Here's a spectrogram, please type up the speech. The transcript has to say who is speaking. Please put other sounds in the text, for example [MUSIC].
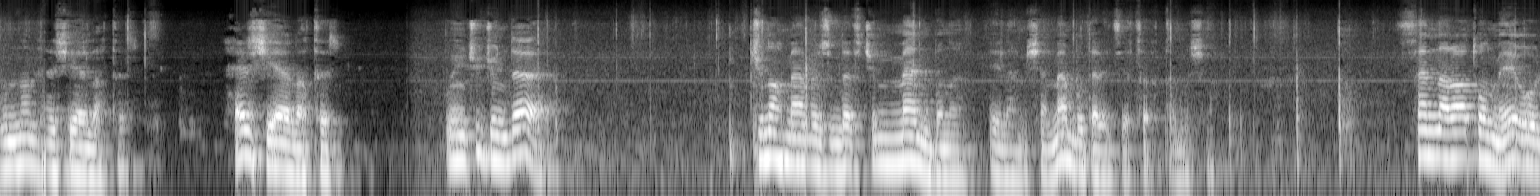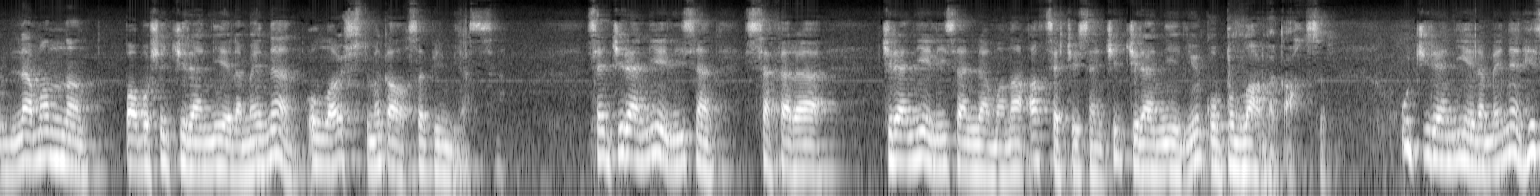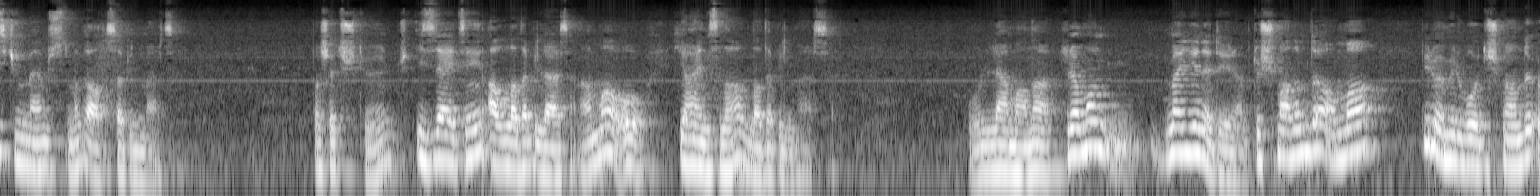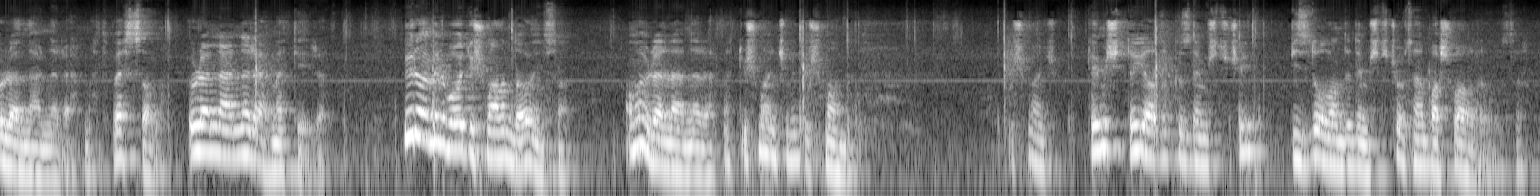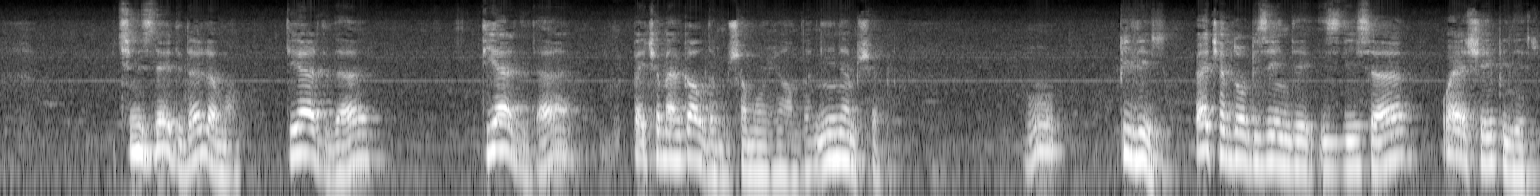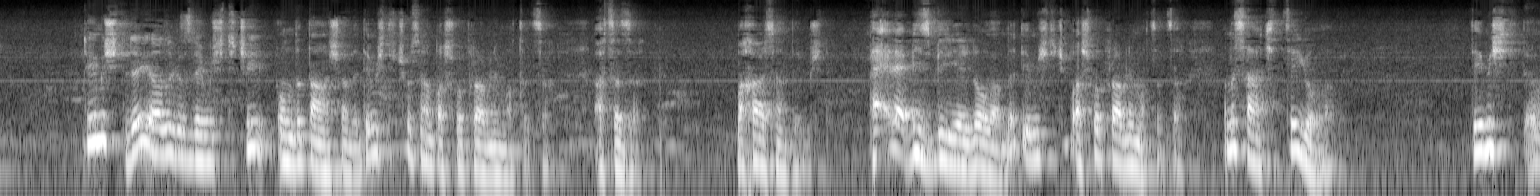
Speaker 1: Yumruğundan her şeyi el atır. Her şeyi el atır. Bugünkü gündə günah mənim özümdədir ki, mən bunu eləmişəm. Mən bu dərəcəyə çatdırmışam. Sən narahat olmaya o ləmanla baboşa girənlik eləməklə onları üstümə qalxa bilməyəsən. Sən girənlik eləyirsən səfərə, girənlik eləyirsən ləmana, at çəkirsən ki, girənlik eləyin, qoy bunlar da qalxsın. O girənlik eləməklə heç kim mənim üstümə qalxa bilməz. Başa düşdün? İzləyicini allada bilərsən, amma o yayıncılığı allada bilmərsən. O ləmana, ləman mən yenə deyirəm, düşmanımdır, amma bir ömür boyu düşmanımdır, ölənlərinə rəhmət. Vəssalam. Ölənlərinə rəhmət deyirəm. Bir ömür boyu düşmanım da o insan. Amma ölənlərinə rəhmət. Düşman kimi düşmandır. Düşman kimi. Demişdi də yazıq qız demişdi ki, bizdə olanda demişdi ki, o sənin başı ağrır. İçimizdeydi də Ləman. Deyərdi də, deyərdi də, bəlkə mən qaldırmışam onun yanında. Neynəmişəm? O bilir. Bəlkə də o bizi indi izləyirsə, o hər şeyi bilir. Demişdi də, yazıq qız demişdi ki, onda danışanda demişdi ki, o sənin başına problem atacaq, açacaq. Baxarsan demişdi. Hələ biz bir yerdə olanda demişdi ki, başqa problem açacaq. Onu sakitcə yola. Demişdi də,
